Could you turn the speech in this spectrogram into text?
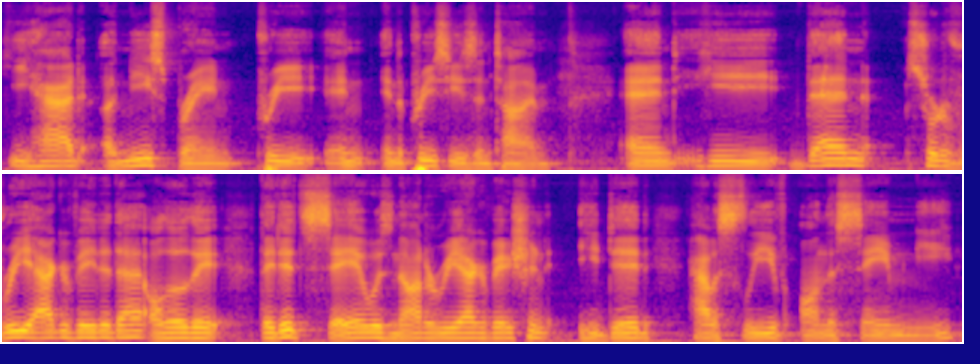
he had a knee sprain pre in, in the preseason time, and he then sort of re-aggravated that. Although they they did say it was not a re-aggravation, he did have a sleeve on the same knee.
